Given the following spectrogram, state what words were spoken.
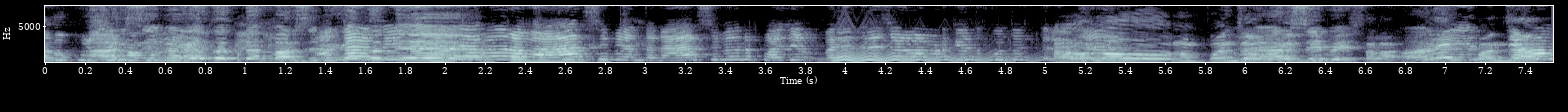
ಅದು ಖುಷಿ ನಮಗೆ. ಆರ್ ಸಿ ಬಿ ಅಂತ ಆರ್ ಸಿ ಬಿ ಅಂದ್ರೆ ಪಂಜಾಬ್ ಬರೀ ಜಗಳ ಹೌದು, ಪಂಜಾಬ್ ಪಂಜಾಬ್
